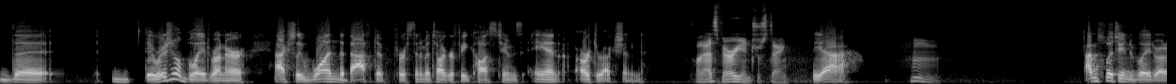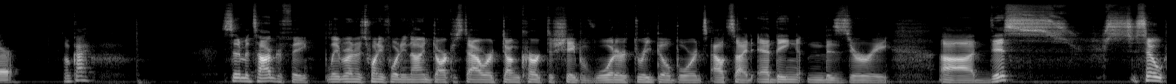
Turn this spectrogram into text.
the the original Blade Runner actually won the BAFTA for cinematography, costumes, and art direction. oh, that's very interesting. Yeah, Hmm. I'm switching to Blade Runner. Okay. Cinematography Blade Runner 2049, Darkest Hour, Dunkirk, The Shape of Water, Three Billboards Outside Ebbing, Missouri. Uh, this. So.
